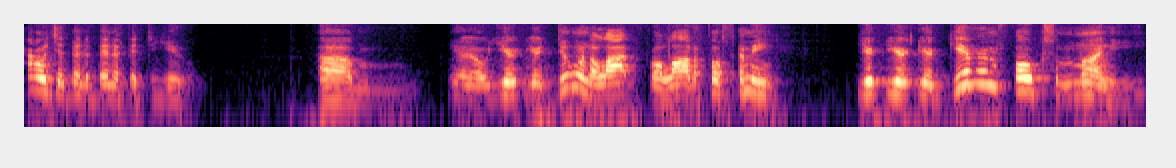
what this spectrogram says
how has it been a benefit to you? Um, you know, you're you're doing a lot for a lot of folks. I mean, you're you're, you're giving folks money,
